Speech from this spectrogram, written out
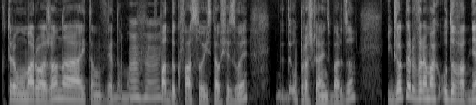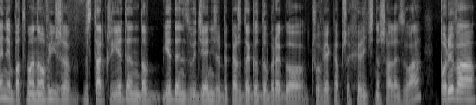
któremu umarła żona i tam wiadomo, mhm. wpadł do kwasu i stał się zły, upraszczając bardzo. I Joker w ramach udowadniania Batmanowi, że wystarczy jeden, do, jeden zły dzień, żeby każdego dobrego człowieka przechylić na szale zła, porywa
